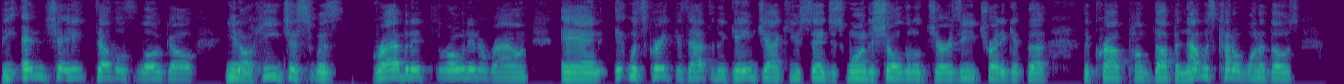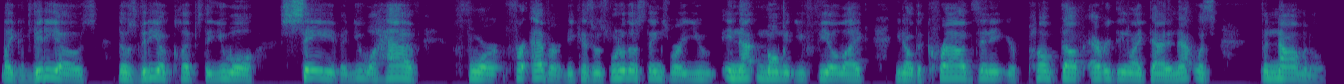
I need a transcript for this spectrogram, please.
the NJ Devils logo. You know, he just was grabbing it, throwing it around. And it was great because after the game, Jack, you said just wanted to show a little jersey, try to get the the crowd pumped up. And that was kind of one of those like videos, those video clips that you will save and you will have for forever because it was one of those things where you in that moment you feel like you know the crowd's in it you're pumped up everything like that. And that was phenomenal.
